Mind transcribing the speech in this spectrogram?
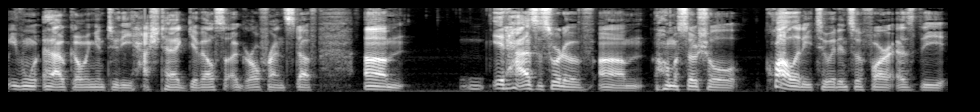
even without going into the hashtag give Elsa a girlfriend stuff, um, it has a sort of um, homosocial quality to it insofar as the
